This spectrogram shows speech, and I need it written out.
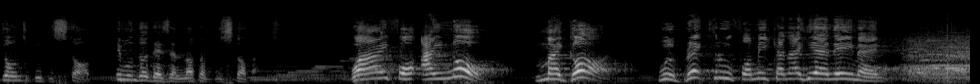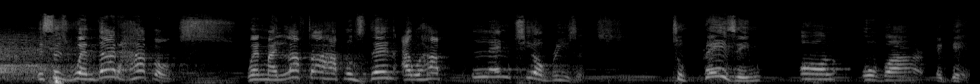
Don't be disturbed, even though there's a lot of disturbance. Why? For I know my God will break through for me. Can I hear an amen? It says, when that happens, when my laughter happens, then I will have plenty of reasons to praise Him all over again.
